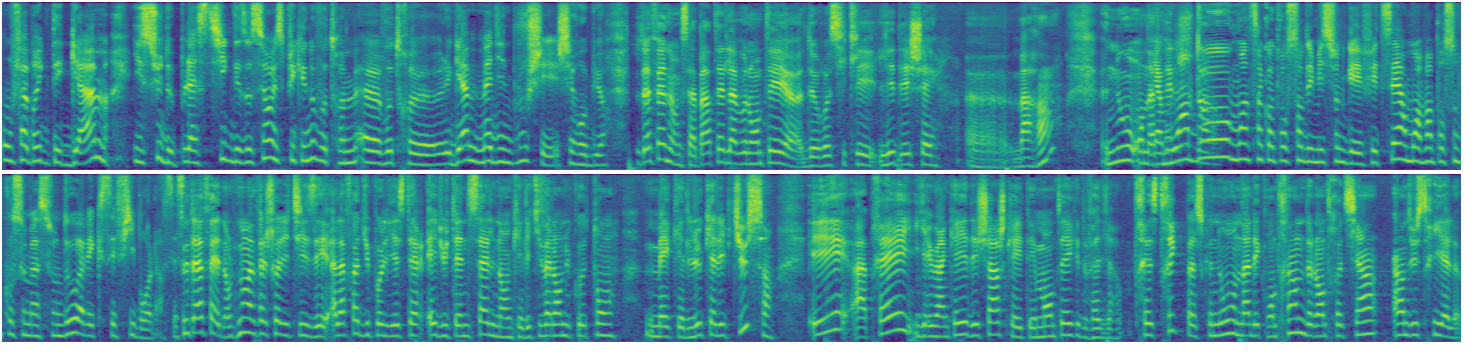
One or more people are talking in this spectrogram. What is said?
on fabrique des gammes issues de plastique des océans. Expliquez-nous votre euh, votre euh, gamme Made in Blue chez chez Robur. Tout à fait. Donc, ça partait de la volonté euh, de recycler les déchets euh, marins. Nous, on a Il y a fait moins d'eau, moins de 50% d'émissions de gaz à effet de serre, moins 20% de consommation d'eau avec ces fibres là. C'est ça. Tout à fait. Donc nous, on a fait le choix d'utiliser à la fois du polyester et du tencel, donc qui est l'équivalent du coton, mais qui est de l'eucalyptus. Et après, il y a eu un cahier des charges qui a été monté de façon très strict parce que nous, on a les contraintes de l'entretien industriel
